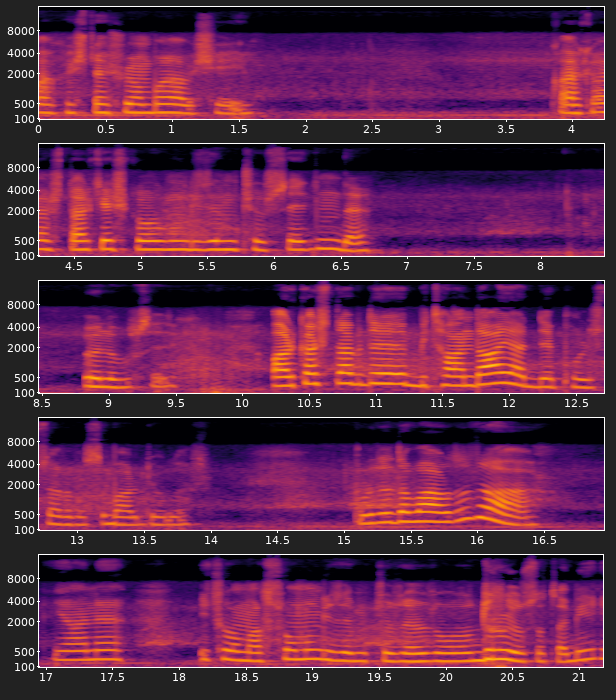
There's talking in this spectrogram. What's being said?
Arkadaşlar şu an bayağı bir şeyim. Arkadaşlar keşke onun gizemini çözseydim de. Öyle bulsaydık. Arkadaşlar bir de bir tane daha yerde polis arabası var diyorlar. Burada da vardı da. Yani hiç olmazsa onun gizemi çözeriz. O duruyorsa tabii.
